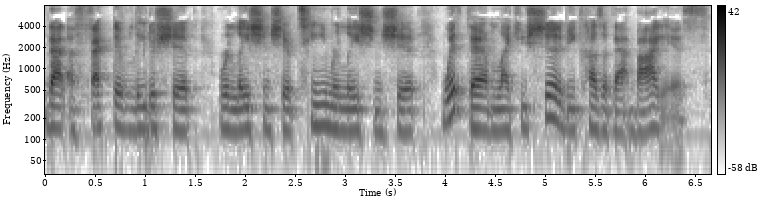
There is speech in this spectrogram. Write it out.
that effective leadership relationship, team relationship with them like you should because of that bias.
